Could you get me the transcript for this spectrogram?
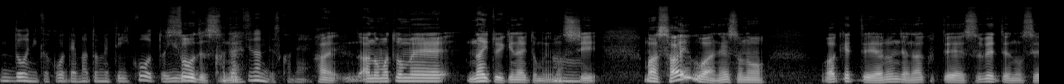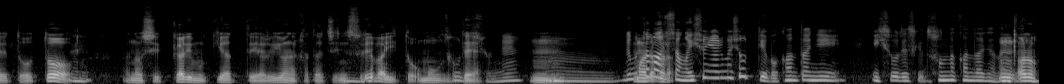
どうにかここでまとめていこうといそう形なんですかね。はい、あのまとめないといけないと思いますし、まあ、最後はねその分けてやるんじゃなくて全ての政党と、えあのしっかり向き合ってやるような形にすればいいと思うので,、でも玉木さんが一緒にやりましょうって言えば簡単にいきそうですけどそんな簡単じゃないうんあの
